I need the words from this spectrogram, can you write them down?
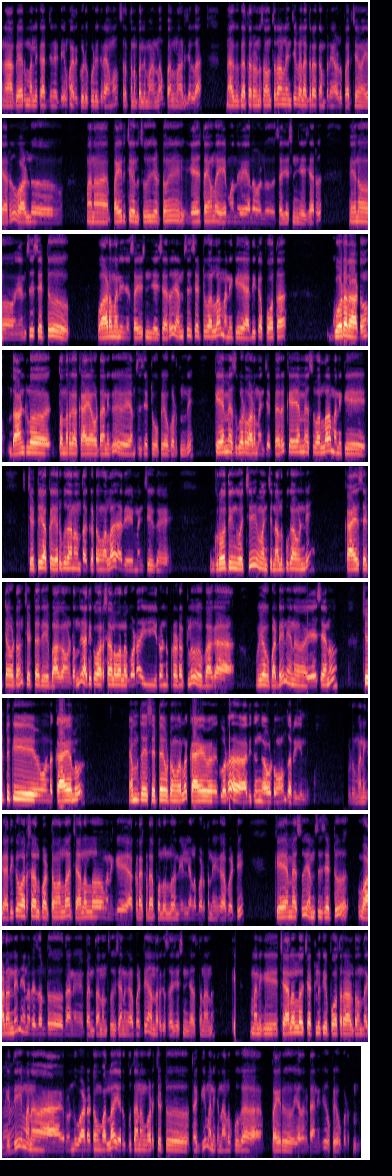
నా పేరు మల్లికార్జున రెడ్డి మాది గుడిపూడి గ్రామం సత్తనపల్లి మండలం పల్నాడు జిల్లా. నాకు గత రెండు సంవత్సరాల నుంచి వెలగ్రా కంపెనీ వాళ్ళు పరిచయం అయ్యారు. వాళ్ళు మన పైరు చేలు చూడటం ఏ టైంలో ఏ మందు వేయాలో వాళ్ళు సజెషన్ చేశారు. నేను ఎంసీ సెట్ వాడమని సజెషన్ చేశారు. ఎంసీ సెట్ వల్ల మనకి అధిక పూత గూడ రావడం దాంట్లో తొందరగా కాయ అవడానికి ఎంసీ సెట్ ఉపయోగపడుతుంది. కేఎంఎస్ కూడా వాడమని చెప్పారు. కేఎంఎస్ వల్ల మనకి చెట్టు యొక్క ఎరుపుదనం తగ్గటం వల్ల అది మంచి గ్రోతింగ్ వచ్చి మంచి నలుపుగా ఉండి కాయ సెట్ అవ్వటం చెట్టు అది బాగా ఉంటుంది. అధిక వర్షాల వల్ల కూడా ఈ రెండు ప్రోడక్ట్లు బాగా ఉపయోగపడ్డాయి. నేను వేసాను. చెట్టుకి ఉన్న కాయలు ఎమ్మటే సెట్ అవ్వటం వల్ల కాయ కూడా అధికంగా అవటం జరిగింది. ఇప్పుడు మనకి అధిక వర్షాలు పడటం వల్ల చాలల్లో మనకి అక్కడక్కడ పొలంలో నీళ్ళు నిలబడుతున్నాయి కాబట్టి కేఎంఎస్ ఎంసీ సెట్ వాడండి. నేను రిజల్ట్ దాని పనితనం చూశాను కాబట్టి అందరికి సజెషన్ చేస్తున్నాను. మనకి చేలల్లో చెట్లకి పూత రావడం తగ్గిద్ది. మన రెండు వాడటం వల్ల ఎరుపుదనం కూడా చెట్టు తగ్గి మనకి నలుపుగా పైరు ఎదగడానికి ఉపయోగపడుతుంది.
